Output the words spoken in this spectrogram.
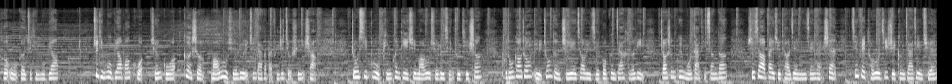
和五个具体目标。具体目标包括全国各省毛入学率均达到百分之九十以上，中西部贫困地区毛入学率显著提升，普通高中与中等职业教育结构更加合理，招生规模大体相当，学校办学条件明显改善，经费投入机制更加健全，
